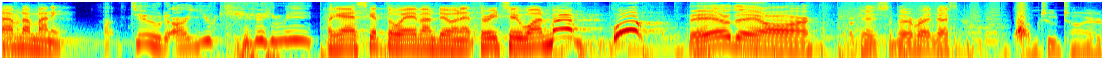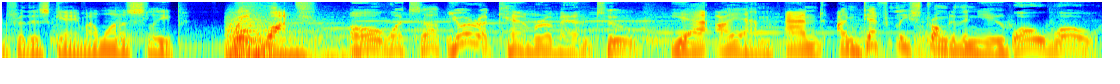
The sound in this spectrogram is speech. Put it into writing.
have enough money. Uh, dude, are you kidding me? Okay, I skipped the wave. I'm doing it. Three, two, one. Boom! Woo! There they are. Okay, so they're right next. I'm too tired for this game. I want to sleep. Wait, what? Oh, what's up? You're a cameraman too. Yeah, I am. And I'm definitely stronger than you. Whoa, whoa.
